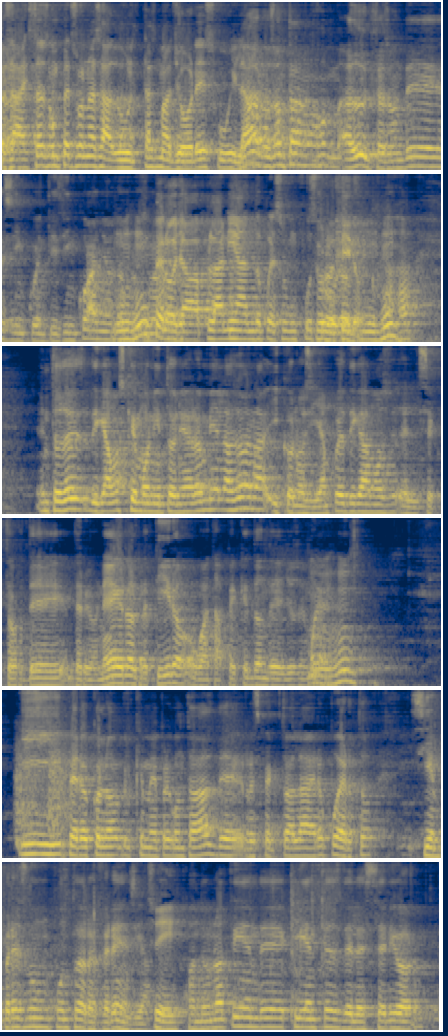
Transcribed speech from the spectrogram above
o sea, estas son personas adultas, mayores, No, jubiladas. no son tan adultas, son de 55 años. Ujú, aproximadamente. pero ya planeando pues un su futuro. retiro. Ujú. Ajá. Entonces, digamos que monitorearon bien la zona y conocían, pues, digamos, el sector de, de Río Negro, el Retiro o Guatapé, que es donde ellos se mueven. Y, pero con lo que me preguntabas de respecto al aeropuerto, siempre es un punto de referencia. Sí. Cuando uno atiende clientes del exterior,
